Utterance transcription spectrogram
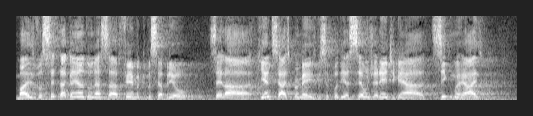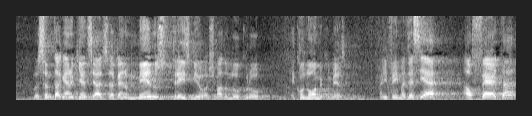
mas você está ganhando nessa firma que você abriu, sei lá, 500 reais por mês, você podia ser um gerente e ganhar 5 mil reais, você não está ganhando 500 reais, você está ganhando menos 3 mil, é chamado lucro econômico mesmo. Enfim, mas esse é a oferta,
